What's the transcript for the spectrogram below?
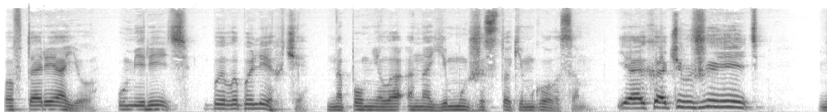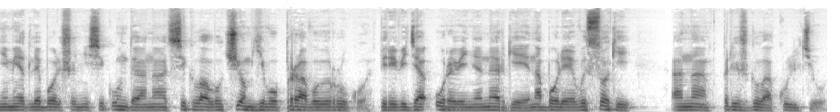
«Повторяю, умереть было бы легче», – напомнила она ему жестоким голосом. «Я хочу жить!» Немедля больше ни секунды она отсекла лучом его правую руку. Переведя уровень энергии на более высокий, она прижгла культю.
